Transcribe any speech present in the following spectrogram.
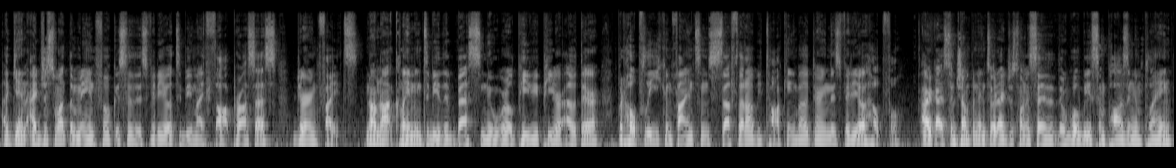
Again, I just want the main focus of this video to be my thought process during fights. Now, I'm not claiming to be the best New World PvPer out there, but hopefully you can find some stuff that I'll be talking about during this video helpful. Alright guys, so jumping into it, I just want to say that there will be some pausing and playing,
